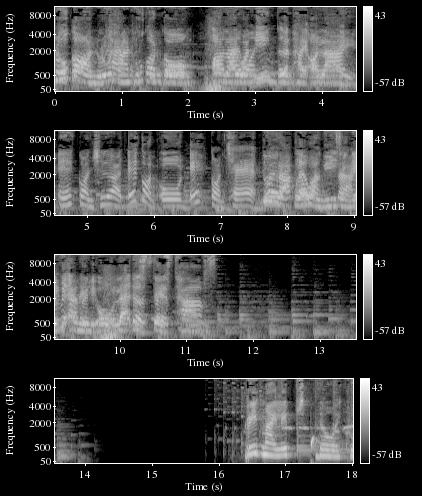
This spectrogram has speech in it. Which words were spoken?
รู้ก่อนรู้ทันทุกกลโกง Online Warning เตือนภัยออนไลน์ เอ๊ะ ก่อนเชื่อ เอ๊ะ ก่อนโอน เอ๊ะ ก่อนแชร์ ด้วยรักและหวังดีจาก Navy Air Radio และ The States Times Read My Lips โดยครู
